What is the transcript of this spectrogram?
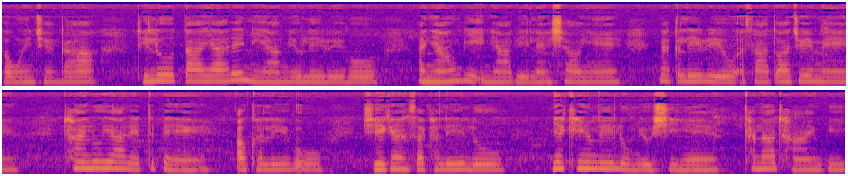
ပတ်ဝန်းကျင်ကဒီလိုตาရတဲ့နေရာမျိုးလေးတွေကိုအညောင်းပြေအညာပြေလမ်းလျှောက်ရင်ငှက်ကလေးတွေကိုအစာသွားကျွေးမယ်။ထိုင်လို့ရတဲ့တစ်ပင်အောက်ကလေးကိုရေကန်ဆက်ကလေးလို မြက်ခင်းလေးလိုမျိုးရှိရင်ခဏထိုင်ပြီး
